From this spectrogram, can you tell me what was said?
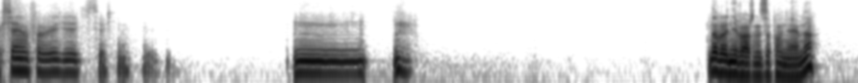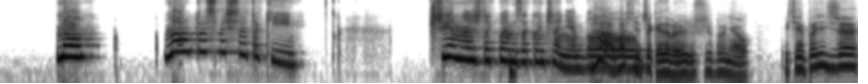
Chciałem powiedzieć coś. Mm. Dobra, nieważne, zapomniałem, no. No, no to jest myślę taki przyjemne, że tak powiem, zakończenie, bo... Aha, właśnie, czekaj, dobra, już się przypomniało. Chciałem powiedzieć, że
